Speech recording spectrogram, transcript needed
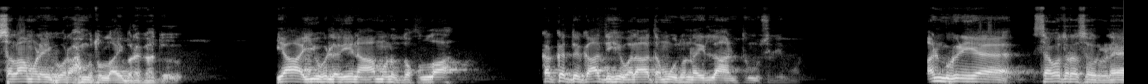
அஸ்ஸலாமு வலைக்கம் வரஹ்மத்துல்லாஹி வரகாத்து யா ஐயுஹல்லதீன ஆமனு தகுல்லா கக்கத்து காத்திகி வலா தமுதுன்ன இல்லா அன்த்து முஸ்லிமூன் அன்புகினிய சகோதர சகோதரர்களே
